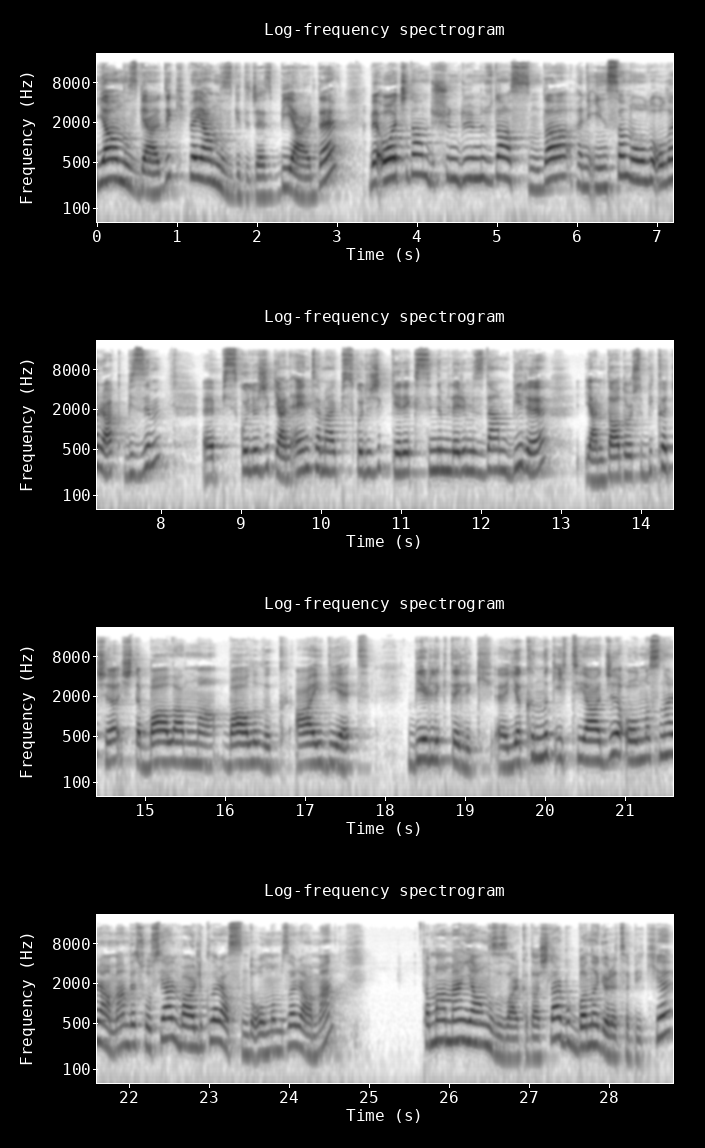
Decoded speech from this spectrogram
Yalnız geldik ve yalnız gideceğiz bir yerde. Ve o açıdan düşündüğümüzde aslında hani insanoğlu olarak bizim e, psikolojik yani en temel psikolojik gereksinimlerimizden biri yani daha doğrusu birkaçı işte bağlanma, bağlılık, aidiyet, birliktelik, e, yakınlık ihtiyacı olmasına rağmen ve sosyal varlıklar aslında olmamıza rağmen tamamen yalnızız arkadaşlar. Bu bana göre tabii ki.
